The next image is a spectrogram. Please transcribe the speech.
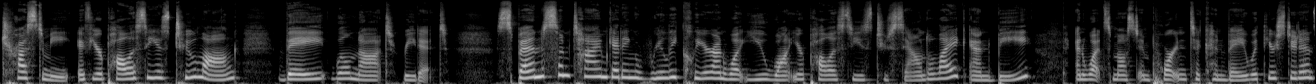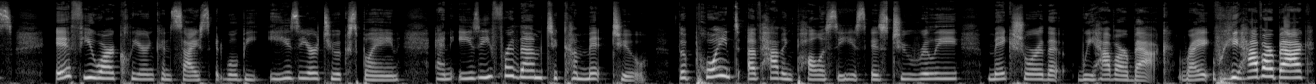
Trust me, if your policy is too long, they will not read it. Spend some time getting really clear on what you want your policies to sound like and be, and what's most important to convey with your students. If you are clear and concise, it will be easier to explain and easy for them to commit to. The point of having policies is to really make sure that we have our back, right? We have our back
